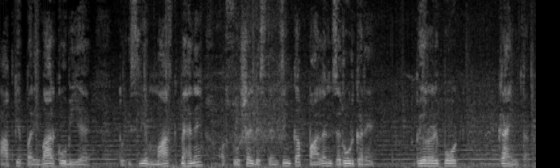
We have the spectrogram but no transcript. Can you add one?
आपके परिवार को भी है। तो इसलिए मास्क पहने और सोशल डिस्टेंसिंग का पालन ज़रूर करें। ब्यूरो रिपोर्ट, क्राइम तक।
